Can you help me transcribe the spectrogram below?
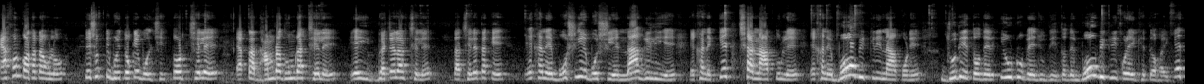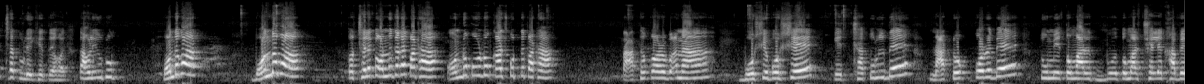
এখন কথাটা হলো, তেষট্টি বুড়ি তোকে বলছি, তোর ছেলে, একটা ধামড়া ধুমড়া ছেলে, এই ব্যাচেলার ছেলে, তার ছেলেটাকে এখানে বসিয়ে বসিয়ে না গিলিয়ে, এখানে কেচ্ছা না তুলে, এখানে বউ বিক্রি না করে, যদি তোদের ইউটিউবে যদি তোদের বউ বিক্রি করে খেতে হয়, কেচ্ছা তুলে খেতে হয়, তাহলে ইউটিউব বন্ধ কর বন্ধ কর। তোর ছেলেকে অন্য জায়গায় পাঠা, অন্য কোনো কাজ করতে পাঠা। তা তো করবে না। বসে বসে কেচ্ছা তুলবে, নাটক করবে, তুমি তোমার তোমার ছেলে খাবে,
